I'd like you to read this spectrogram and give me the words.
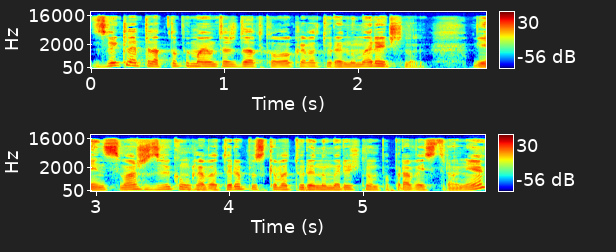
zwykle te laptopy mają też dodatkowo klawiaturę numeryczną, więc masz zwykłą klawiaturę plus klawiaturę numeryczną po prawej stronie,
